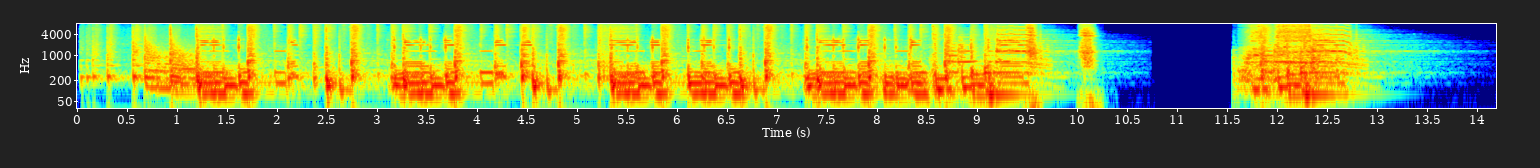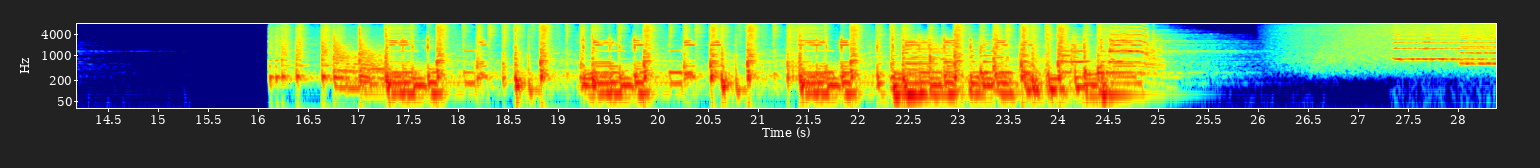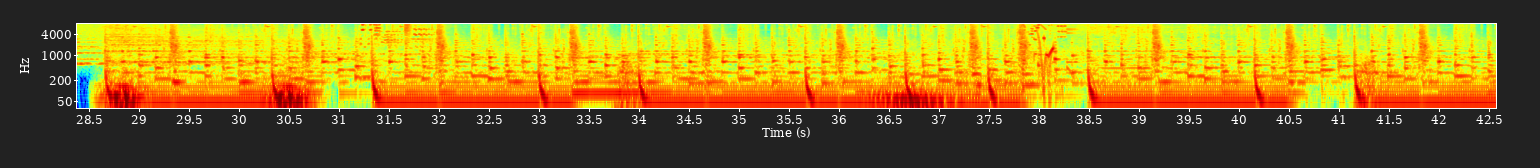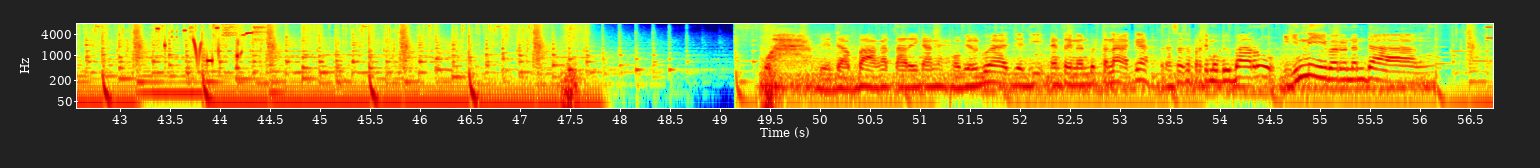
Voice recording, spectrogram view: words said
Beda banget tarikannya. Mobil gua jadi enteng dan bertenaga. Berasa seperti mobil baru. Ini baru nendang.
